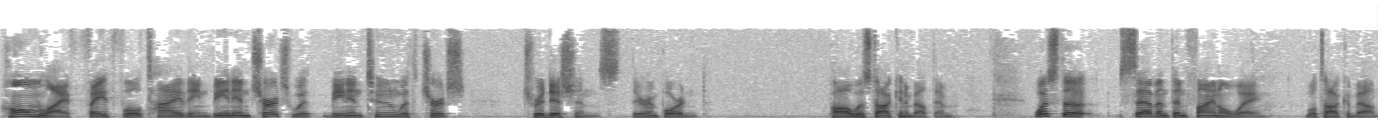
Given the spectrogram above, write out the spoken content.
home life, faithful tithing, being in church with, being in tune with church traditions. They're important. Paul was talking about them. What's the seventh and final way we'll talk about?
